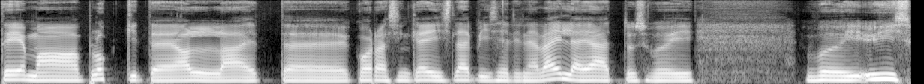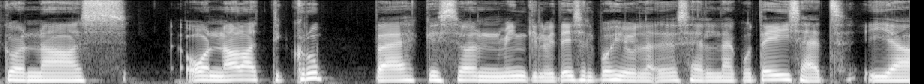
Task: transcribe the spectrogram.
teemaplokkide alla, et korra siin käis läbi selline väljajäetus või, või ühiskonnas on alati gruppe, kes on mingil või teisel põhjusel nagu teised ja,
